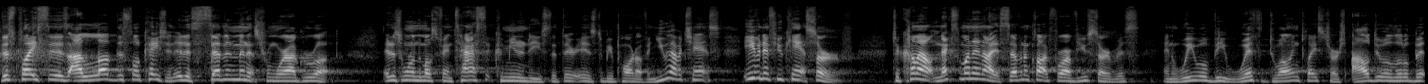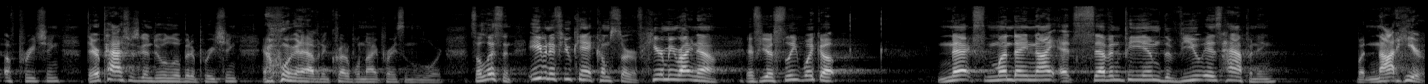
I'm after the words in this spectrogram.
This place is, I love this location. It is seven minutes from where I grew up. It is one of the most fantastic communities that there is to be part of. And you have a chance, even if you can't serve, to come out next Monday night at 7 o'clock for our Vue service and we will be with Dwelling Place Church. I'll do a little bit of preaching. Their pastor's going to do a little bit of preaching, and we're going to have an incredible night praising the Lord. So listen, even if you can't come serve, hear me right now. If you're asleep, wake up. Next Monday night at 7 p.m., the Vue is happening, but not here.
